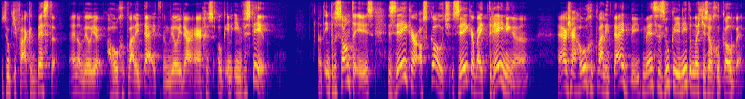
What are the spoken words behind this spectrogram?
zoek je vaak het beste. Dan wil je hoge kwaliteit. Dan wil je daar ergens ook in investeren. Het interessante is, zeker als coach, zeker bij trainingen, als jij hoge kwaliteit biedt, mensen zoeken je niet omdat je zo goedkoop bent.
